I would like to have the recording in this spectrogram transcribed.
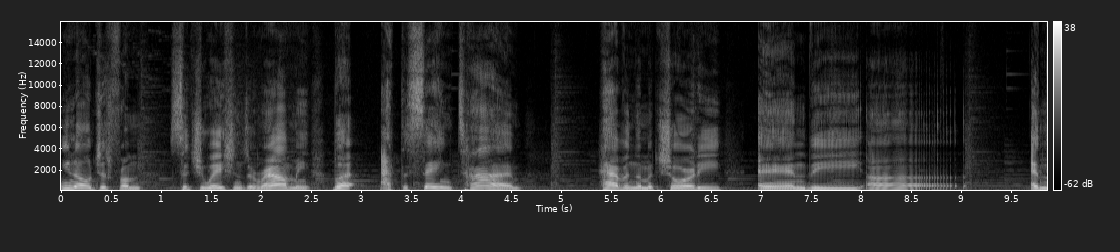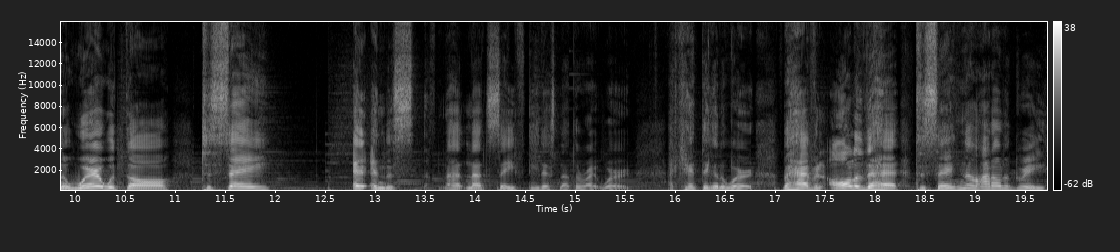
you know, just from situations around me, but at the same time, having the maturity and the uh, and the wherewithal to say, and, and this not not safety. That's not the right word. I can't think of the word, but having all of that to say, no, I don't agree.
